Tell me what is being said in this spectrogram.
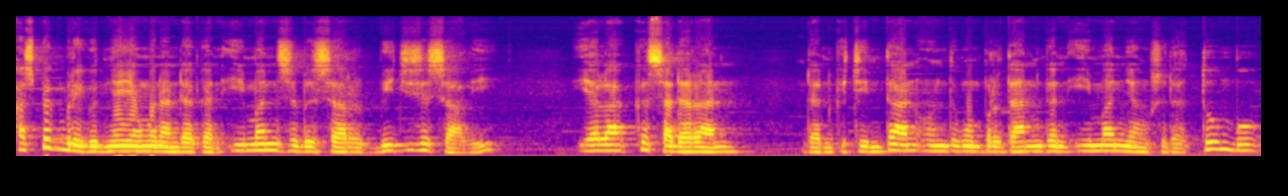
Aspek berikutnya yang menandakan iman sebesar biji sesawi ialah kesadaran dan kecintaan untuk mempertahankan iman yang sudah tumbuh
